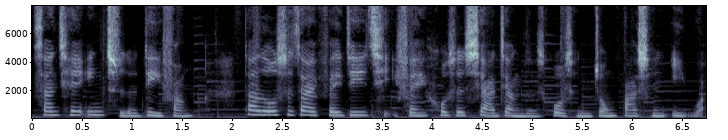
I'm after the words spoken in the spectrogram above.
三千英尺的地方，大多是在飞机起飞或是下降的过程中发生意外。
